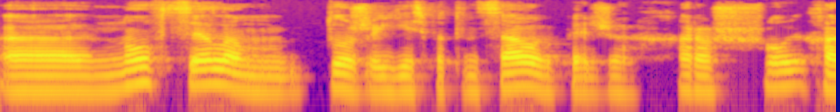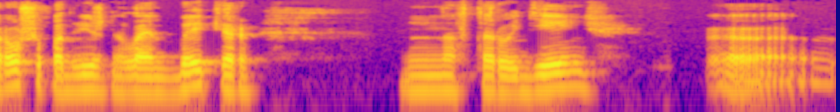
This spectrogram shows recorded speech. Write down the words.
э, но в целом тоже есть потенциал, опять же, хорошо, хороший подвижный лайнбекер, на второй день. Э,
